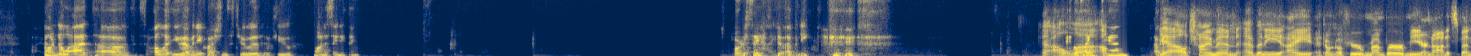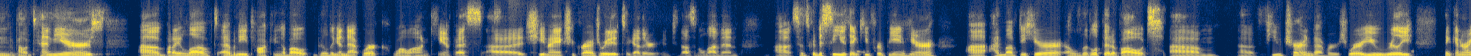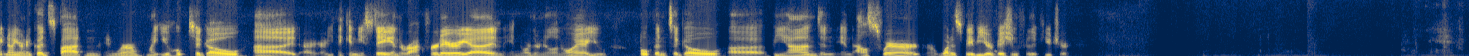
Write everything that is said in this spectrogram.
learned a lot, uh, so I'll let you have any questions too if you want to say anything. Or say hi to Ebony. yeah, I'll, uh, like okay. yeah, I'll chime in. Ebony, I, I don't know if you remember me or not. It's been about 10 years. Uh, but I loved Ebony talking about building a network while on campus. Uh, she and I actually graduated together in 2011. Uh, so it's good to see you. Thank you for being here. Uh, I'd love to hear a little bit about um, uh, future endeavors. Where are you really thinking right now? You're in a good spot, and, and where might you hope to go? Are, are, you thinking you stay in the Rockford area in, in Northern Illinois? Are you open to go uh, beyond and, and elsewhere, or, or what is maybe your vision for the future?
